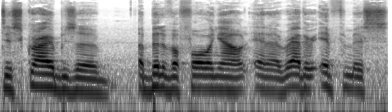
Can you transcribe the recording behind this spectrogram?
describes a, a bit of a falling out and a rather infamous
